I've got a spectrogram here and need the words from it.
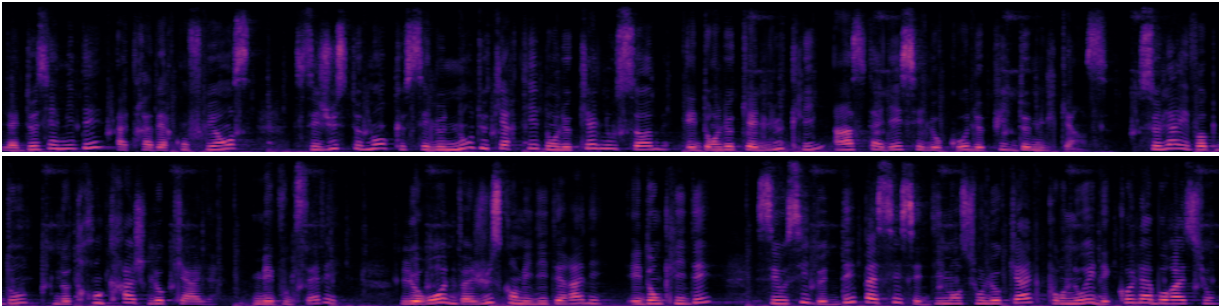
La deuxième idée, à travers Confluence, c'est justement que c'est le nom du quartier dans lequel nous sommes et dans lequel l'UCLI a installé ses locaux depuis 2015. Cela évoque donc notre ancrage local, mais vous le savez, le Rhône va jusqu'en Méditerranée. Et donc l'idée, c'est aussi de dépasser cette dimension locale pour nouer des collaborations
